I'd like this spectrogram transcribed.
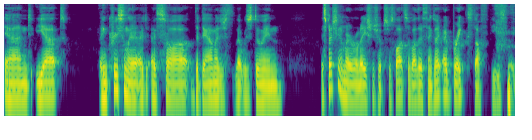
and yet, increasingly, I, I saw the damage that was doing, especially in my relationships. There's lots of other things. I, I break stuff easily.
